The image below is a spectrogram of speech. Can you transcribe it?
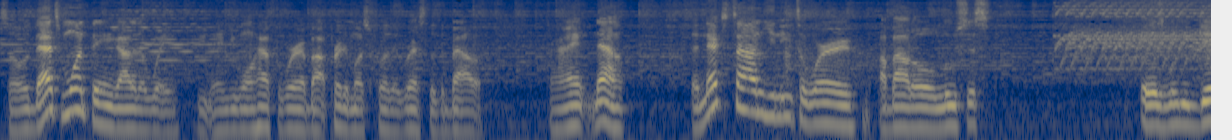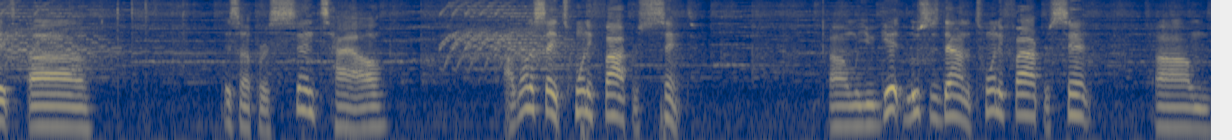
So that's one thing out of the way, and you won't have to worry about pretty much for the rest of the battle. All right, now the next time you need to worry about old Lucius is when you get uh, it's a percentile. I want to say 25 percent. Um, when you get Lucius down to 25 percent, um,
